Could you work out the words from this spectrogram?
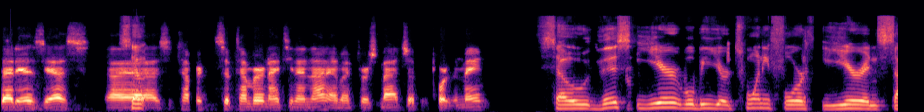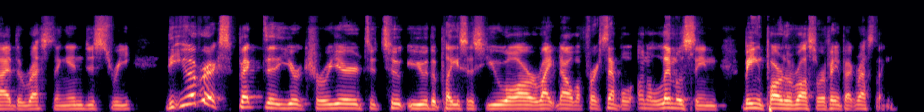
That is, yes. Uh, so, September September 1999. I had my first match up in Portland, Maine. So this year will be your 24th year inside the wrestling industry. Did you ever expect your career to took you the places you are right now? For example, on a limousine, being part of the roster of Impact Wrestling.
